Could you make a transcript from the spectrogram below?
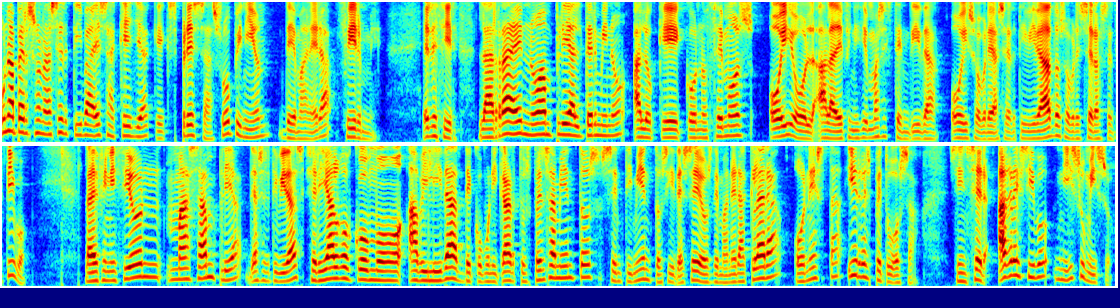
una persona asertiva es aquella que expresa su opinión de manera firme. Es decir, la RAE no amplía el término a lo que conocemos hoy o a la definición más extendida hoy sobre asertividad o sobre ser asertivo. La definición más amplia de asertividad sería algo como habilidad de comunicar tus pensamientos, sentimientos y deseos de manera clara, honesta y respetuosa, sin ser agresivo ni sumiso.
